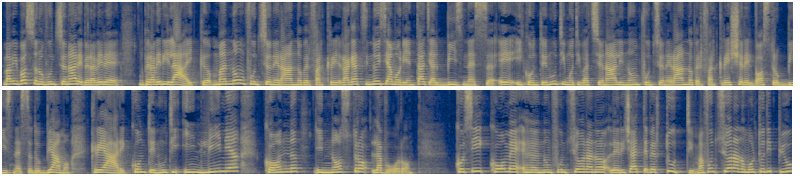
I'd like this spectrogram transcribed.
ma vi possono funzionare per avere, per avere i like, ma non funzioneranno per far credere. Ragazzi, noi siamo orientati al business e i contenuti motivazionali non funzioneranno per far crescere il vostro business. Dobbiamo creare contenuti in linea con il nostro lavoro. Così come eh, non funzionano le ricette per tutti, ma funzionano molto di più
